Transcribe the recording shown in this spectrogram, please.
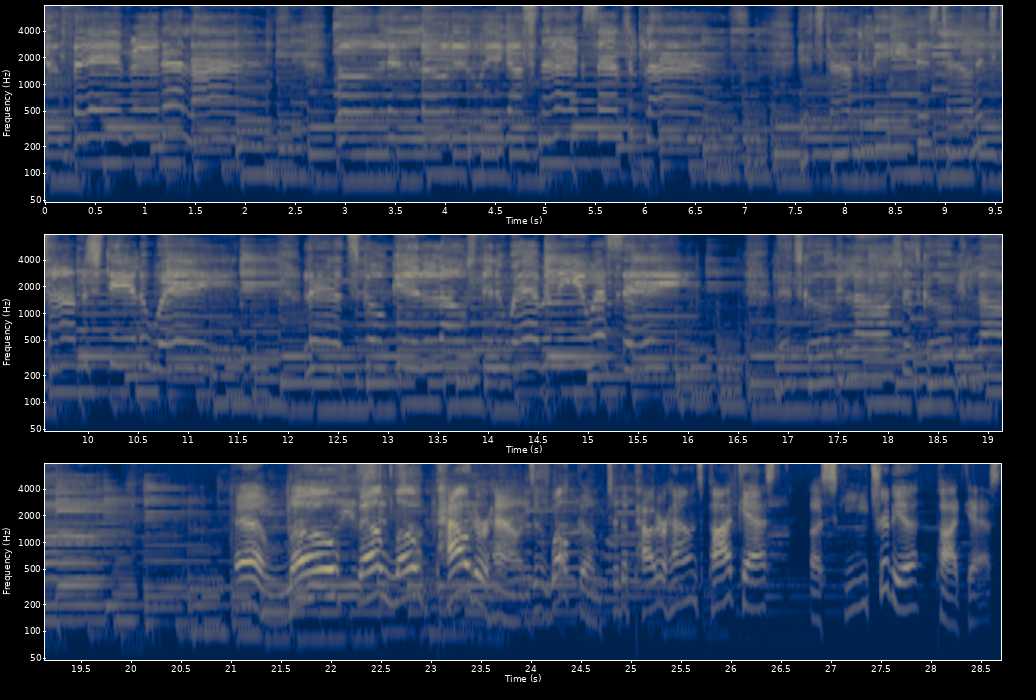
two favorite allies. Fully loaded, we got snacks and supplies. It's time to leave this town, it's time to steal away. Let's go get lost anywhere in the USA. Let's go get lost, let's go get lost. Hello, fellow Powder Hounds, and welcome to the Powder Hounds Podcast, a ski trivia podcast.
